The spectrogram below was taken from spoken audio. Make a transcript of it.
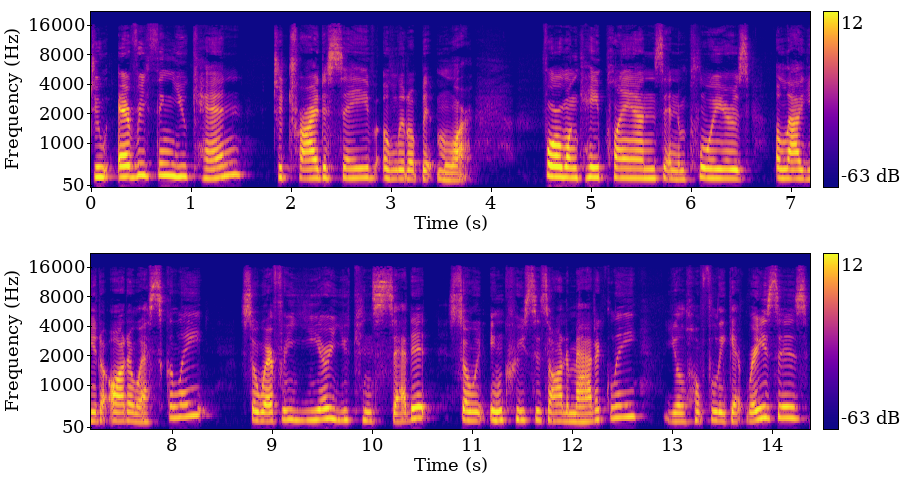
Do everything you can to try to save a little bit more. 401k plans and employers allow you to auto escalate. So every year you can set it so it increases automatically. You'll hopefully get raises.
